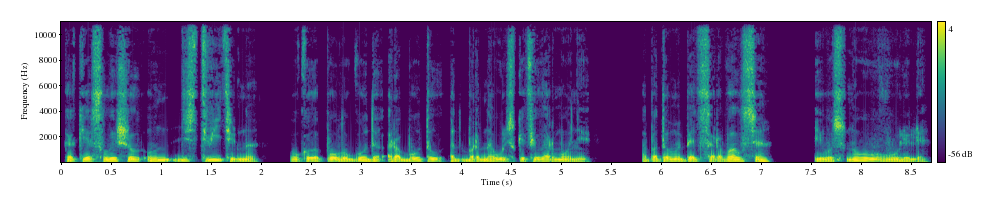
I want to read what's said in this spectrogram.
Как я слышал, он действительно около полугода работал от Барнаульской филармонии, а потом опять сорвался, и его снова уволили.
